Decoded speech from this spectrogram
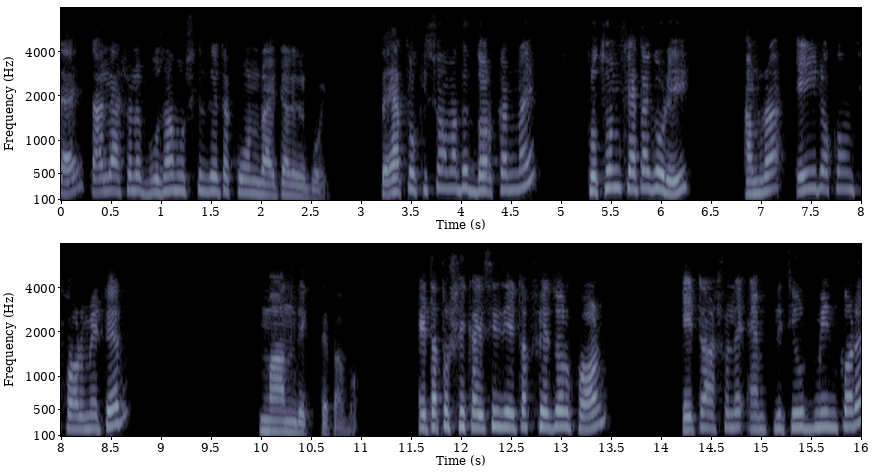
দেয়, তাহলে আসলে বোঝা মুশকিল যে এটা কোন রাইটারের বই। তো এত কিছু আমাদের দরকার নাই। প্রথম ক্যাটাগরি আমরা এই রকম ফরম্যাটের মান দেখতে পাবো। এটা তো শেখাইছি যে এটা ফেজর ফর্ম এটা আসলে অ্যামপ্লিটিউড মিন করে,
